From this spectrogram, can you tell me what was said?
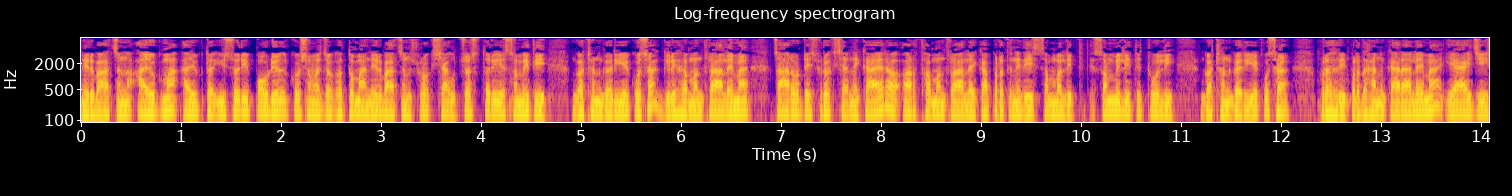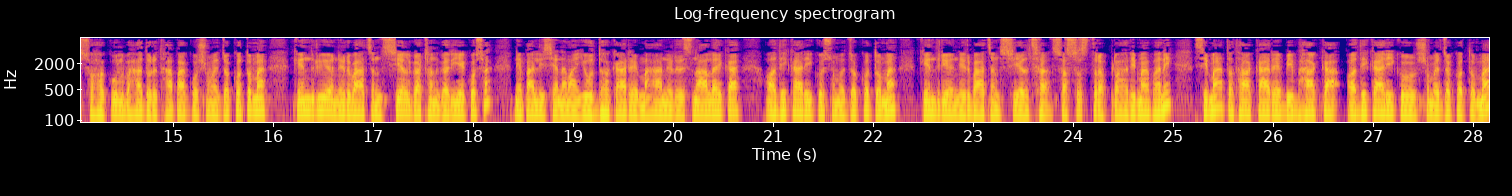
निर्वाचन आयोगमा आयुक्त ईश्वरी पौडेलको संयोजकत्वमा निर्वाचन सुरक्षा उच्चस्तरीय समिति गठन गरिएको छ। गृह मन्त्रालयमा चारवटै सुरक्षा निकाय र अर्थ मन्त्रालयका प्रतिनिधि सम्मिलित टोली गठन गरिएको छ। प्रहरी प्रधान कार्यालयमा एआईजी सहकुल बहादुर थापाको संयोजकत्वमा केन्द्रीय निर्वाचन सेल गठन गरिएको छ। नेपाली सेनामा युद्ध कार्य महानिर्देशनालयका अधिकारीको संयोजकत्वमा केन्द्रीय निर्वाचन सेल छ। सशस्त्र प्रहरीमा भने सीमा तथा कार्य विभागका अधिकारीको संयोजकत्वमा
